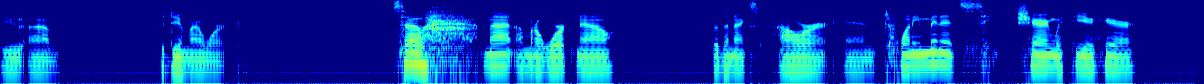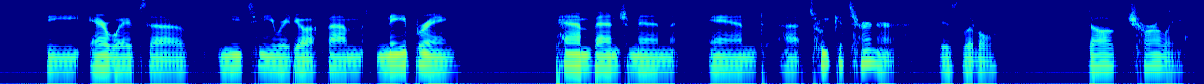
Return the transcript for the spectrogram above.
to um, to do my work. So, Matt, I'm gonna work now for the next hour and 20 minutes, sharing with you here the airwaves of Mutiny Radio FM, neighboring Pam Benjamin and uh, Tweeka Turner, his little dog Charlie.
